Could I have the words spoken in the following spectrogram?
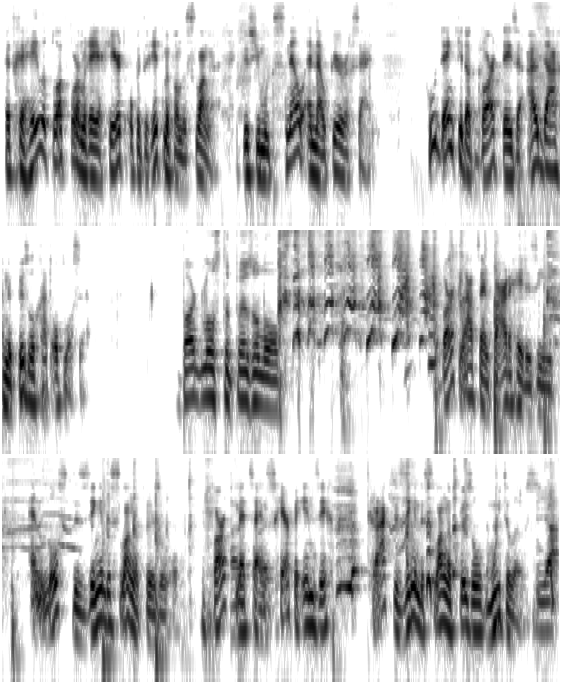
Het gehele platform reageert op het ritme van de slangen, dus je moet snel en nauwkeurig zijn. Hoe denk je dat Bart deze uitdagende puzzel gaat oplossen? Bart lost de puzzel op. Bart laat zijn vaardigheden zien en lost de zingende slangenpuzzel op. Bart met zijn scherpe inzicht kraakt de zingende slangenpuzzel moeiteloos. Ja.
